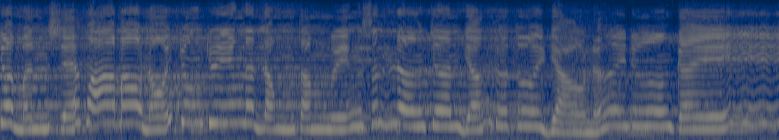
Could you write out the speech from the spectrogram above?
cho mình sẽ qua bao nỗi chung chuyên. Nên lòng thầm nguyện xin ơn trên dẫn đưa tôi vào nơi nương cày.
